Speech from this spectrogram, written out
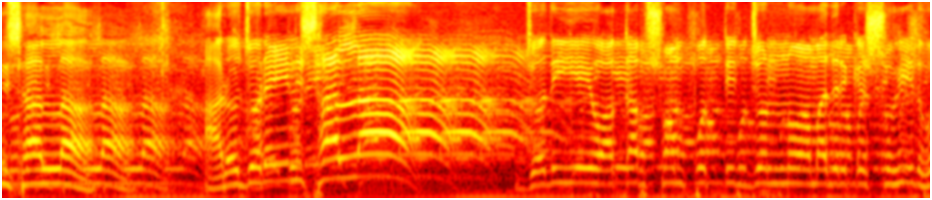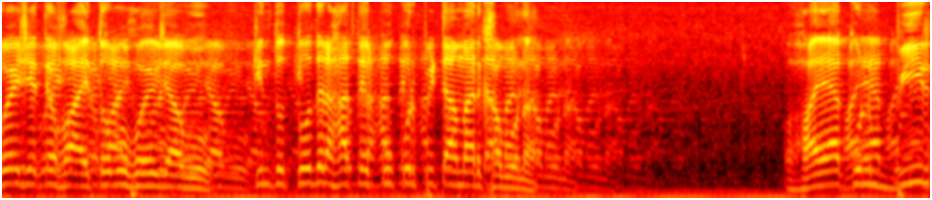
ইনশাল্লাহ আরও জোরে ইনশাল্লাহ যদি এই ওয়াকাব সম্পত্তির জন্য আমাদেরকে শহীদ হয়ে যেতে হয়, তবু হয়ে যাব। কিন্তু তোদের হাতে কুকুর পিটা মার খাব না। হয় এখন বীর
